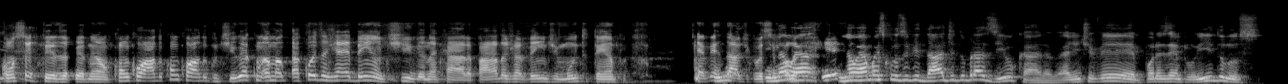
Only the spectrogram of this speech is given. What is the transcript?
Com certeza, Pedrão. Concordo, concordo contigo. É, é a coisa já é bem antiga, né, cara? A parada já vem de muito tempo. É verdade o que você e não falou. É, não é uma exclusividade do Brasil, cara. A gente vê, por exemplo, ídolos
